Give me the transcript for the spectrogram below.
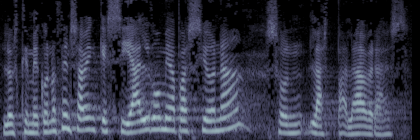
Los que me conocen saben que si algo me apasiona son las palabras.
